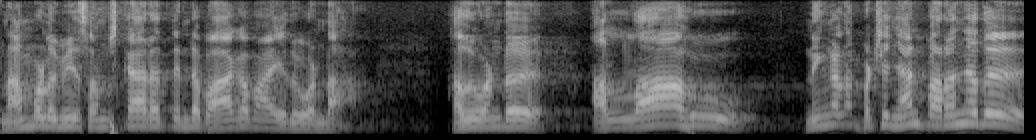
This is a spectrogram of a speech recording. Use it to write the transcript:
നമ്മളും ഈ സംസ്കാരത്തിന്റെ ഭാഗമായതുകൊണ്ടാണ് അതുകൊണ്ട് അള്ളാഹു നിങ്ങൾ പക്ഷെ ഞാൻ പറഞ്ഞത്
